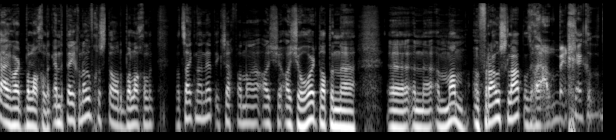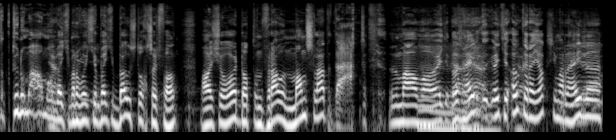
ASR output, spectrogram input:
keihard belachelijk. En het tegenovergestelde belachelijk. Wat zei ik nou net? Ik zeg van eh, als, je, als je hoort dat een, eh, eh, een, een man een vrouw slaat, dan zeg je ja, ben je gek, dat doe normaal man, Ja. weet je. Maar dan word je een beetje boos toch, soort van. Maar als je hoort dat een vrouw een man slaat, ah, normaal man, weet je. Dat is ja, ja. weet je, ook een reactie, maar een hele...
